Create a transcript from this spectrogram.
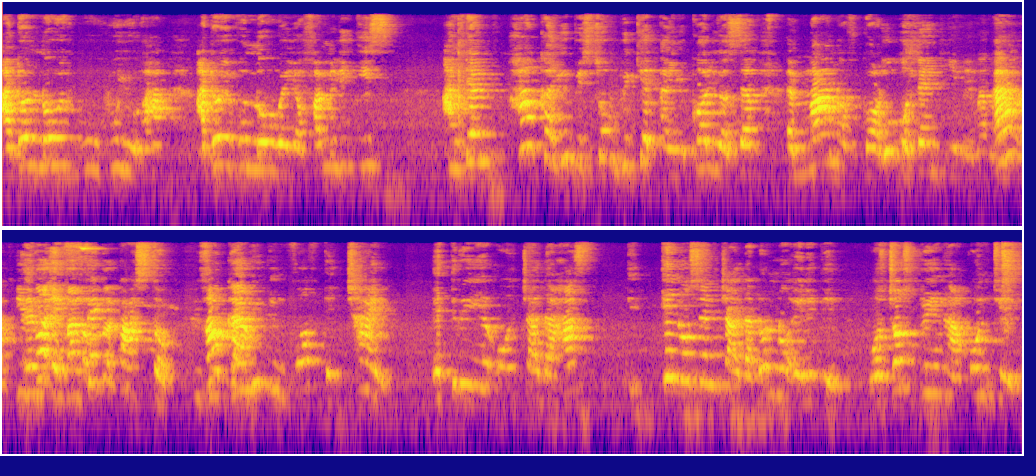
I don't know who, who you are. I don't even know where your family is. And then, how can you be so wicked and you call yourself a man of God? Who ordained him a man of Huh? God? He's not a man of fake God. pastor. He's How can you involve a child, a three-year-old child that has the innocent child that don't know anything, was just doing her own thing,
